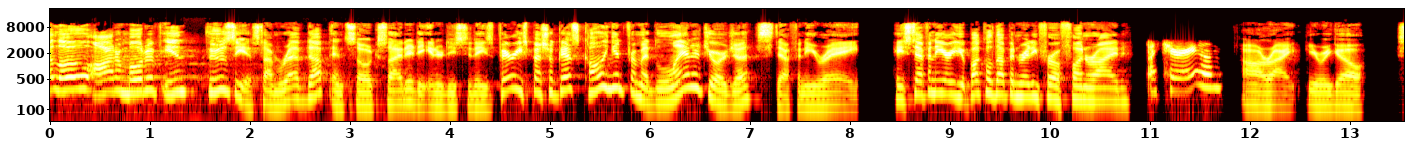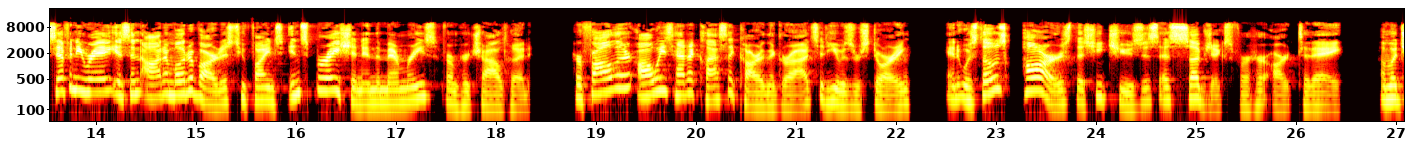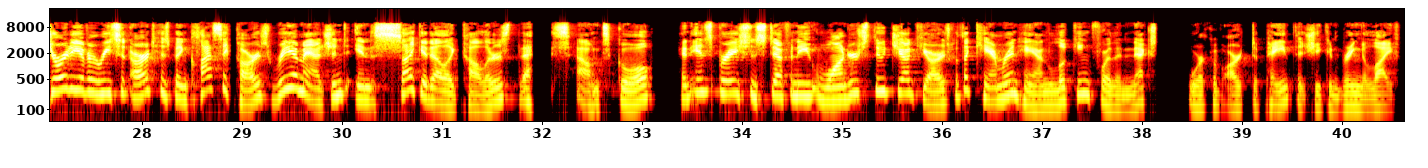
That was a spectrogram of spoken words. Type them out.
Hello, automotive enthusiast. I'm revved up and so excited to introduce today's very special guest calling in from Atlanta, Georgia, Stephanie Ray. Hey, Stephanie, are you buckled up and ready for a fun ride? I sure am. All right, here we go. Stephanie Ray is an automotive artist who finds inspiration in the memories from her childhood. Her father always had a classic car in the garage that he was restoring, and it was those cars that she chooses as subjects for her art today. A majority of her recent art has been classic cars reimagined in psychedelic colors. That sounds cool. And inspiration Stephanie wanders through junkyards with a camera in hand looking for the next work of art to paint that she can bring to life.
